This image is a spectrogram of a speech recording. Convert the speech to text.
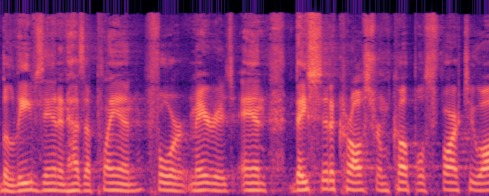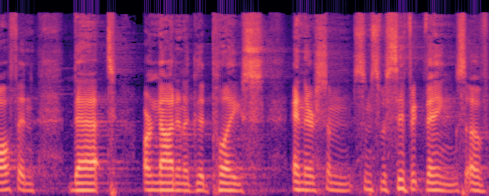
believes in and has a plan for marriage. And they sit across from couples far too often that are not in a good place and there's some, some specific things of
